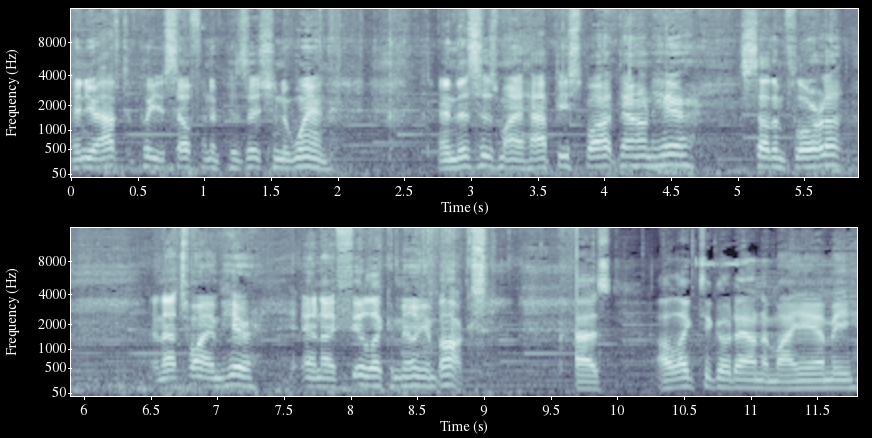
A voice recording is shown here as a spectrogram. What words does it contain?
And you have to put yourself in a position to win. And this is my happy spot down here, Southern Florida and that's why I'm here and I feel like a million bucks. Guys, I like to go down to Miami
